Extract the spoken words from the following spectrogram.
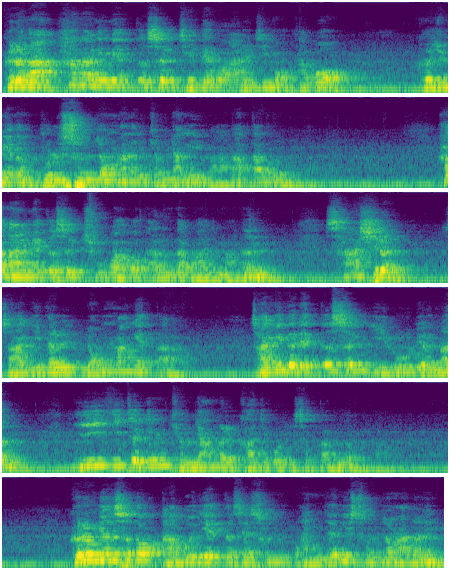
그러나 하나님의 뜻을 제대로 알지 못하고 그 중에는 불순종하는 경향이 많았다는 겁니다. 하나님의 뜻을 추구하고 따른다고 하지만은 사실은 자기들 욕망에 따라 자기들의 뜻을 이루려는 이기적인 경향을 가지고 있었다는 겁니다. 그러면서도 아버지의 뜻에 순, 완전히 순종하는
